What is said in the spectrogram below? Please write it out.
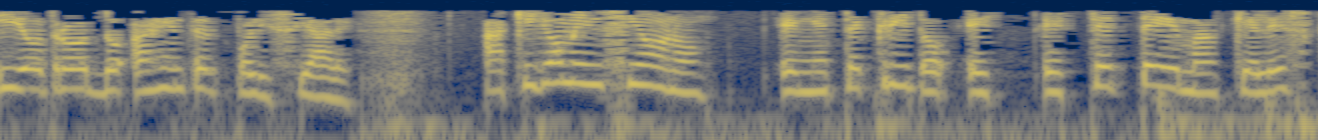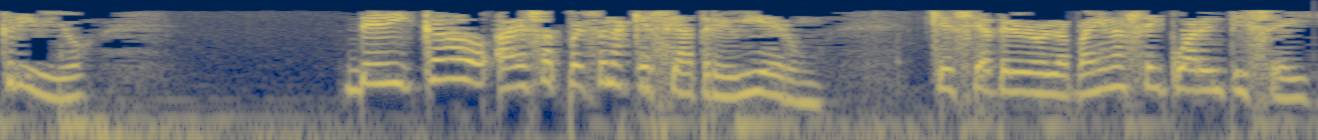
y otros dos agentes policiales. Aquí yo menciono en este escrito este tema que él escribió dedicado a esas personas que se atrevieron, que se atrevieron, la página 646,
